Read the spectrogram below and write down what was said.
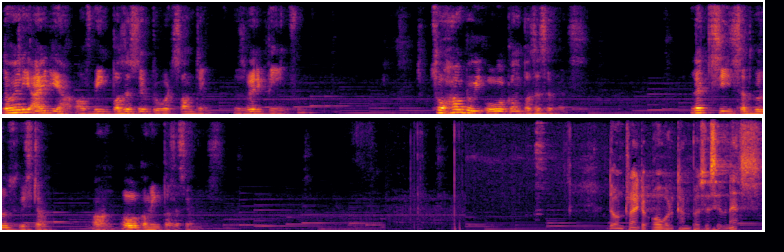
The very idea of being possessive towards something is very painful. So, how do we overcome possessiveness? Let's see Sadhguru's wisdom on overcoming possessiveness. Don't try to overcome possessiveness.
